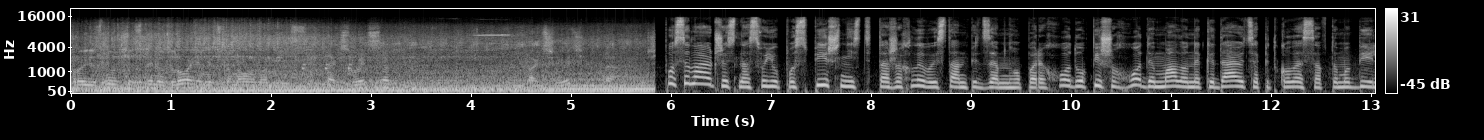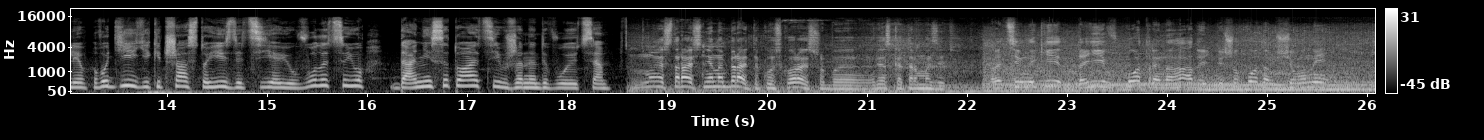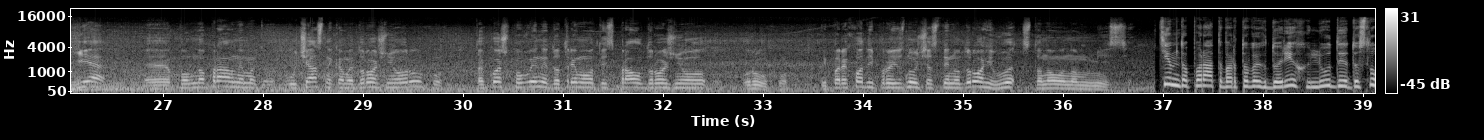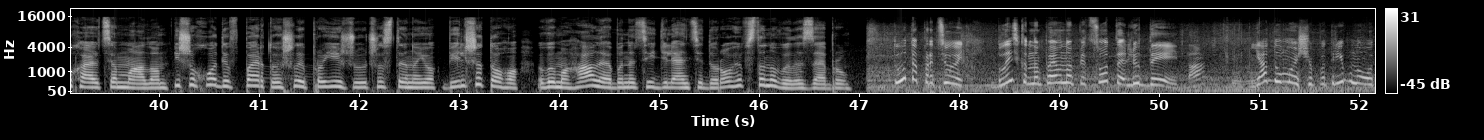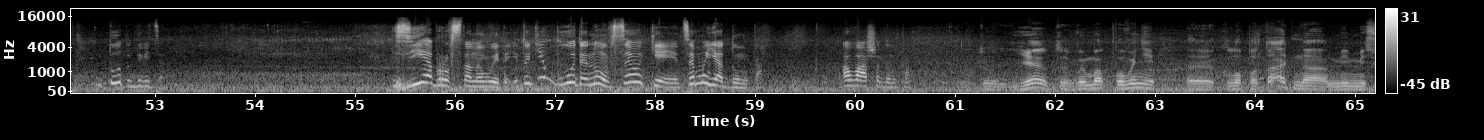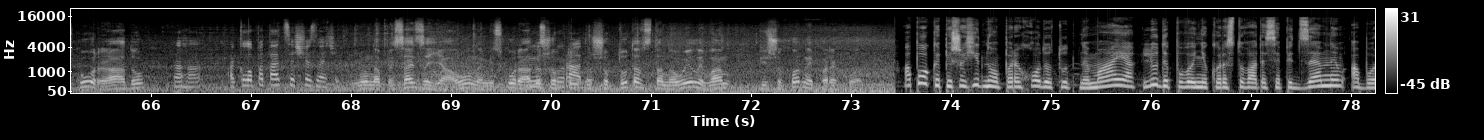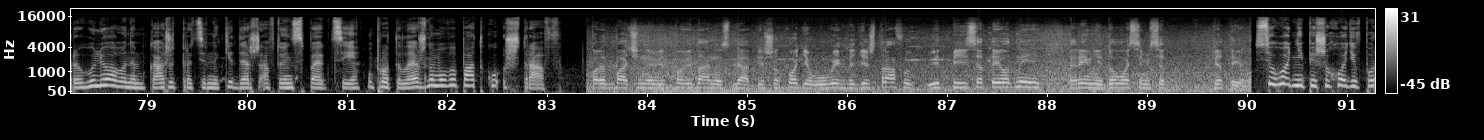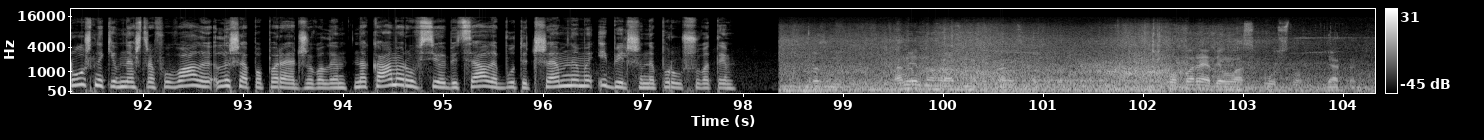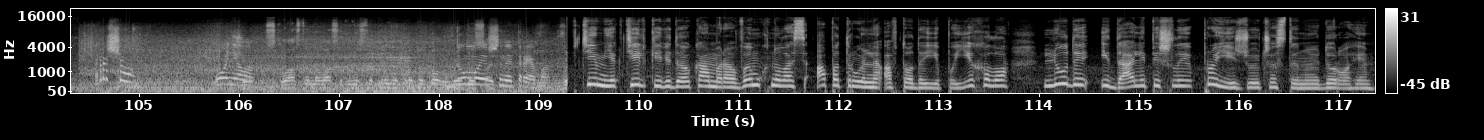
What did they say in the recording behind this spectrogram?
проїзну частину дороги в невстановленому місці? Так швидше. Посилаючись на свою поспішність та жахливий стан підземного переходу, пішоходи мало не кидаються під колеса автомобілів. Водії, які часто їздять цією вулицею, даній ситуації вже не дивуються. Ну, я стараюсь не набирать такую скорость, чтобы резко тормозить. Працівники ДАІ вкотре нагадують пішоходам, що вони є е, повноправними учасниками дорожнього руху, також повинні дотримуватись правил дорожнього руху і переходить проїзну частину дороги в встановленому місці. Втім, до порад вартових доріг люди дослухаються мало. Пішоходи вперто йшли проїжджою частиною. Більше того, вимагали, аби на цій ділянці дороги встановили зебру. Тут працюють близько, напевно, 500 людей. Так? Я думаю, що потрібно от тут, дивіться, зебру встановити. І тоді буде ну, все окей. Це моя думка. А ваша думка? То Є, то ви повинні е, клопотати на міську раду, Ага. А клопотатися що значить? ну, написати заяву на міську раду, Міську щоб, раду. щоб тут встановили вам пішохідний переход. А поки пішохідного переходу тут немає, люди повинні користуватися підземним або регульованим, кажуть працівники Державтоінспекції. У протилежному випадку штраф. Передбачено відповідальність для пішоходів у вигляді штрафу від 51 гривні до 85 Сьогодні пішоходів-порушників не штрафували, лише попереджували. На камеру всі обіцяли бути чемними і більше не порушувати. Розумію. А не Одного не повторюється. попередимо вас усно. Дякую. Хорошо. Поняла. Скласти на вас адміністративний протокол, Думаю, що не треба. Втім, як тільки відеокамера вимкнулась, а патрульне авто ДАІ поїхало, люди і далі пішли проїжджою частиною дороги.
